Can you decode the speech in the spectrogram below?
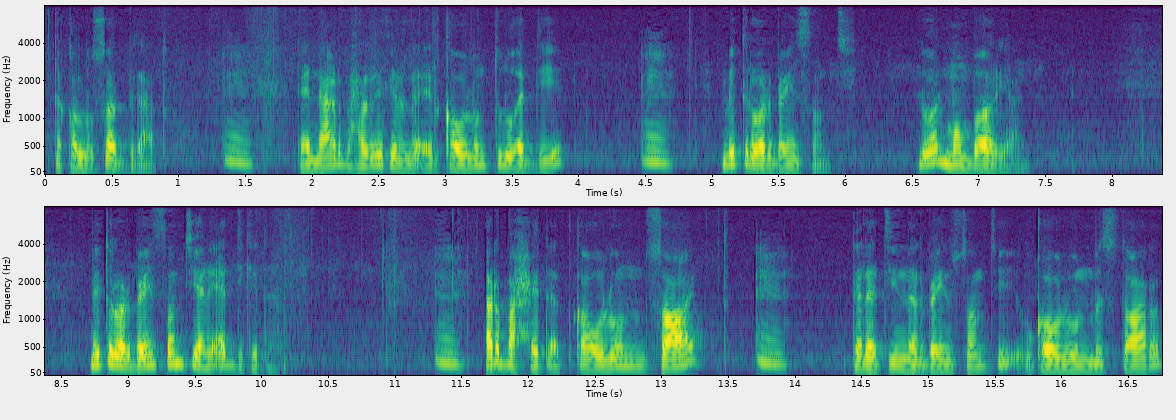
التقلصات بتاعته مم. لأن عارف حضرتك ال- القولون طوله قد إيه؟ مم. متر وأربعين سنتي اللي هو المنبار يعني متر وأربعين سنتي يعني قد كده مم. أربع حتت قولون صاعد مم. 30 40 سنتي وقولون مستعرض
